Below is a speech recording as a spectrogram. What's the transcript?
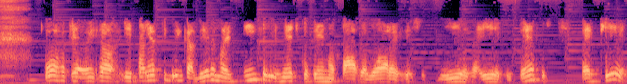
oh, Raquel, e parece brincadeira, mas infelizmente que eu tenho notado agora, esses dias aí, esses tempos, é que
